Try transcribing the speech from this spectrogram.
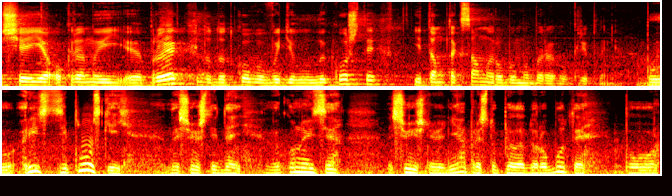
ще є окремий е, проєкт, додатково виділили кошти і там так само робимо берегоукріплення. По річці Плоский на сьогоднішній день виконується з сьогоднішнього дня. Приступили до роботи по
